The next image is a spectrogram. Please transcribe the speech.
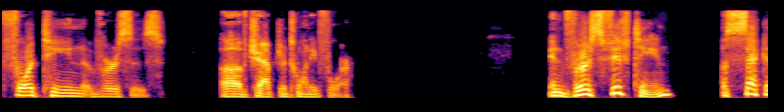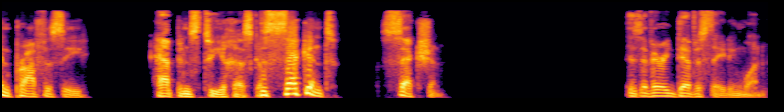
fourteen verses of chapter 24. In verse 15, a second prophecy happens to Yecheskel. The second section is a very devastating one.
